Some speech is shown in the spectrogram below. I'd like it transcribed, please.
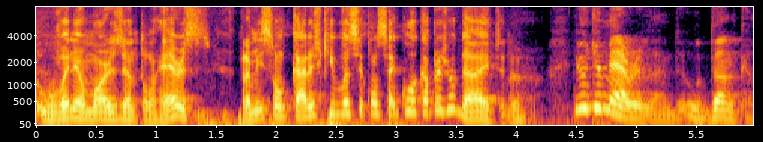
O Vaniel Morris e o Anton Harris, para mim, são caras que você consegue colocar para jogar, entendeu? E o de Maryland, o Duncan?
